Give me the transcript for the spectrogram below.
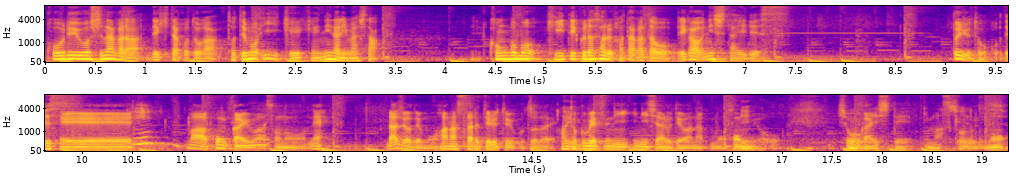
交流をしながらできたことがとてもいい経験になりました。今後も聞いてくださる方々を笑顔にしたいです。という投稿です、えー。え？まあ、今回はそのねラジオでもお話しされているということで、はい。特別にイニシャルではなくもう本名を紹介していますけれども。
